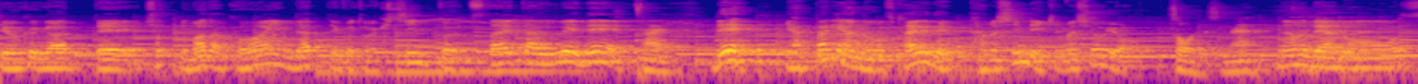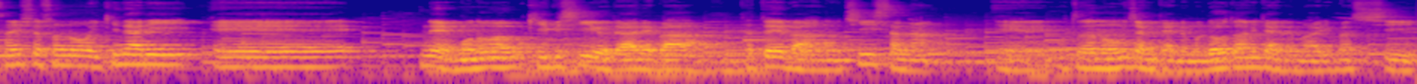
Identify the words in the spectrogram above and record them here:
記憶があってちょっとまだ怖いんだっていうことをきちんと伝えた上ではい。でやっぱりあの2人で楽しんでいきましょうよ。そうですね。なのであの最初そのいきなり、えーね物は厳しいようであれば例えばあの小さな、えー大人のおもちゃみたいなのもローターみたいなのもありますし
